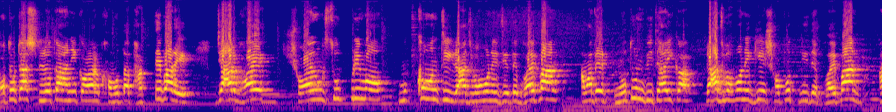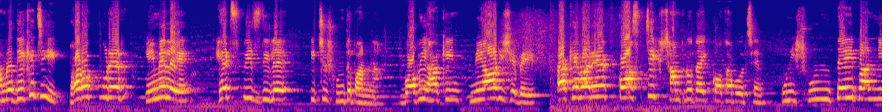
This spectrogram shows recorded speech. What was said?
কতটা শ্লীলতাহানি করার ক্ষমতা থাকতে পারে, যার ভয়ে স্বয়ং সুপ্রিমো মুখ্যমন্ত্রী রাজভবনে যেতে ভয় পান, আমাদের নতুন বিধায়িকা রাজভবনে গিয়ে শপথ নিতে ভয় পান। আমরা দেখেছি ভরতপুরের এমএলএ হেড স্পিচ দিলে কিছু শুনতে পান না। ববি হাকিম মেয়র হিসেবে একেবারে কস্টিক সাম্প্রদায়িক কথা বলছেন। উনি শুনতেই পাননি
